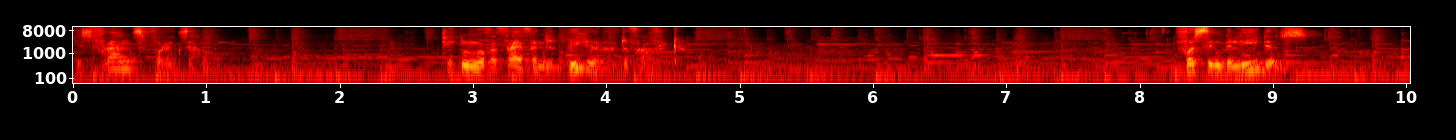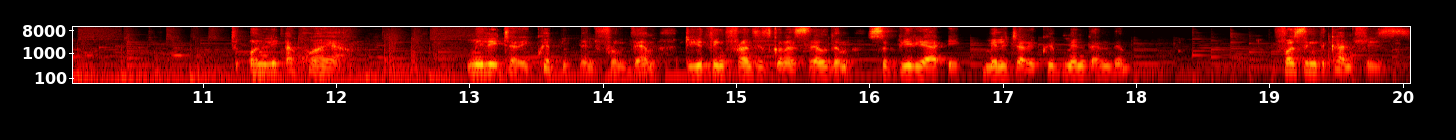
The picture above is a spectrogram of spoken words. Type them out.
is France, for example, taking over 500 billion out of Africa. Forcing the leaders to only acquire military equipment from them. Do you think France is going to sell them superior military equipment than them? Forcing the countries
